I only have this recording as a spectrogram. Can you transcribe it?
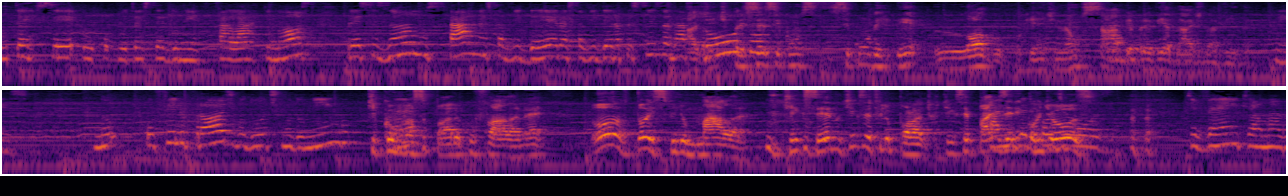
O terceiro, o, o terceiro domingo, falar que nós precisamos estar nessa videira, essa videira precisa dar a fruto. A gente precisa se, se converter logo, porque a gente não sabe a brevidade da vida. Isso. No, o filho pródigo do último domingo. Que como né? nosso pároco fala, né? Ô, dois filhos mala. Tinha que ser, não tinha que ser filho pródigo, tinha que ser pai, pai misericordioso. misericordioso. que vem, que é uma,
